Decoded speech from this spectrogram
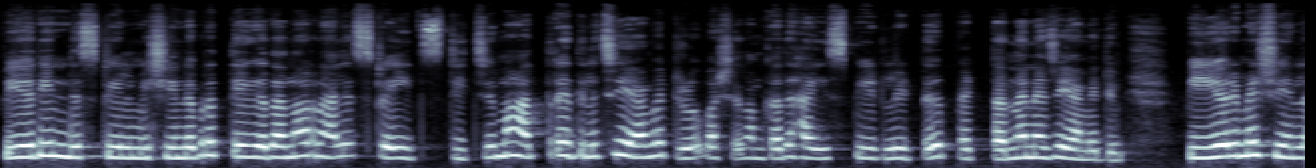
ഇപ്പോൾ ഈ ഒരു ഇൻഡസ്ട്രിയൽ മെഷീന്റെ പ്രത്യേകത എന്ന് പറഞ്ഞാൽ സ്ട്രെയിറ്റ് സ്റ്റിച്ച് മാത്രമേ ഇതിൽ ചെയ്യാൻ പറ്റുള്ളൂ. പക്ഷേ നമുക്കത് ഹൈ സ്പീഡിലിട്ട് പെട്ടെന്ന് തന്നെ ചെയ്യാൻ പറ്റും. ഇപ്പോൾ ഈ ഒരു മെഷീനിൽ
